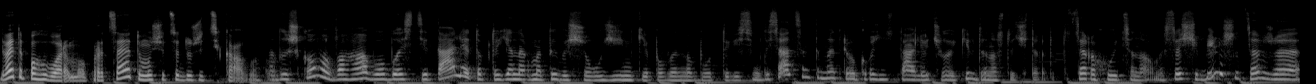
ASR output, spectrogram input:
Давайте поговоримо про це, тому що це дуже цікаво. Надлишкова вага в області талії, тобто є нормативи, що у жінки повинно бути 80 см окружність талії, у чоловіків 94 Тобто це рахується норми. Все ще більше це вже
